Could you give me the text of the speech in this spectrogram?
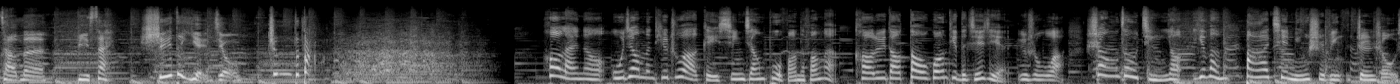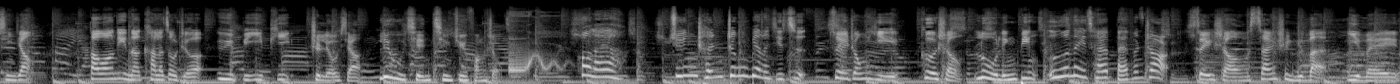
咱们比赛谁的眼睛睁得大。后来呢，武将们提出啊给新疆布防的方案，考虑到道光帝的节俭，于是乎啊上奏仅要一万八千名士兵镇守新疆。道光帝呢看了奏折，御笔一批，只留下六千清军防守。后来啊，君臣争辩了几次，最终以各省陆林兵额内财百分之二，岁省三十余万，以为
